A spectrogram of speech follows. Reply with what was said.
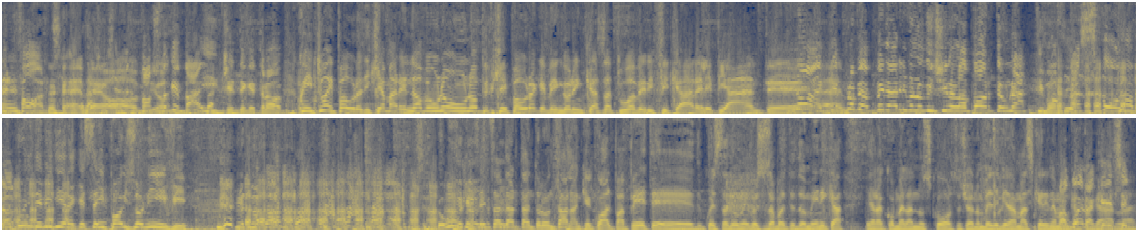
eh? Per forza. Eh, beh, ovvio. posto che vai, gente che trovi. Quindi tu hai paura di chiamare il 911 perché hai paura che vengano in casa tua a verificare le piante. No, è che eh? proprio appena arrivano vicino alla porta, un attimo, la No, ma sfondano. tu gli devi dire che sei poison ivy. Comunque, senza andare tanto lontano, anche qua il papete questa domenica, questo sabato e domenica era come l'anno scorso, cioè non vedevi la mascherina Ma guarda che se. eh.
